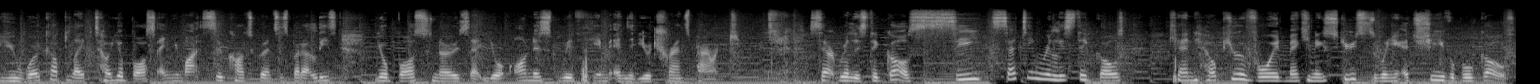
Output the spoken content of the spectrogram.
you woke up late tell your boss and you might see consequences but at least your boss knows that you're honest with him and that you're transparent. Set realistic goals. See setting realistic goals can help you avoid making excuses when you achievable goals.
